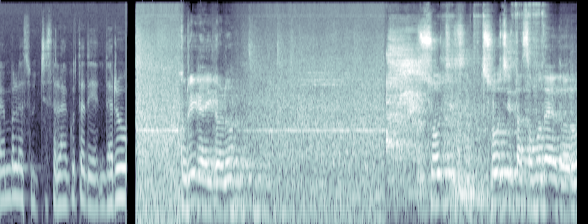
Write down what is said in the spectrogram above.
ಬೆಂಬಲ ಸೂಚಿಸಲಾಗುತ್ತದೆ ಎಂದರು. ಕುರಿಗಾಯಿಗಳು ಶೋಚಿತ ಸಮುದಾಯದವರು,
